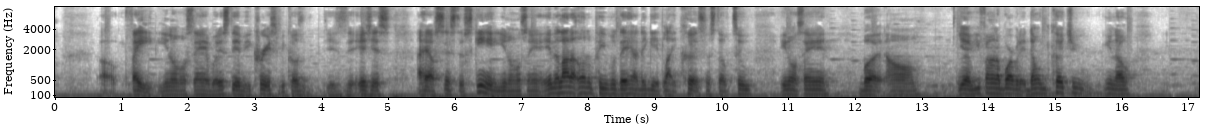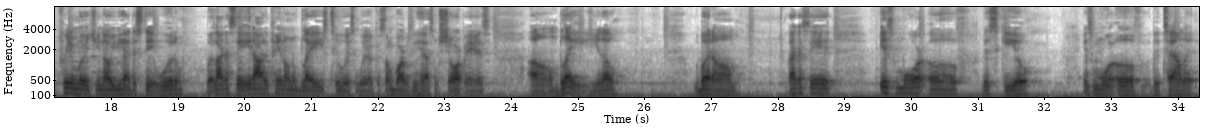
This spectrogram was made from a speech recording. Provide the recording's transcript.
uh, fade. You know what I'm saying? But it still be crisp because it's, it's just I have sensitive skin. You know what I'm saying? And a lot of other people they have they get like cuts and stuff too. You know what I'm saying? But um, yeah, if you find a barber that don't cut you, you know, pretty much you know you had to stick with them. But like I said, it all depends on the blades too as well, because some barbers do have some sharp ass um, blades, you know. But um, like I said, it's more of the skill, it's more of the talent,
